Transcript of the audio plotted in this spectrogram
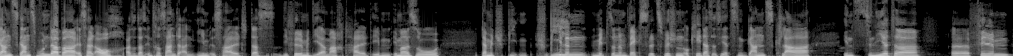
ganz, ganz wunderbar. Ist halt auch, also das Interessante an ihm ist halt, dass die Filme, die er macht, halt eben immer so damit spie spielen mit so einem Wechsel zwischen, okay, das ist jetzt ein ganz klar inszenierter äh, Film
